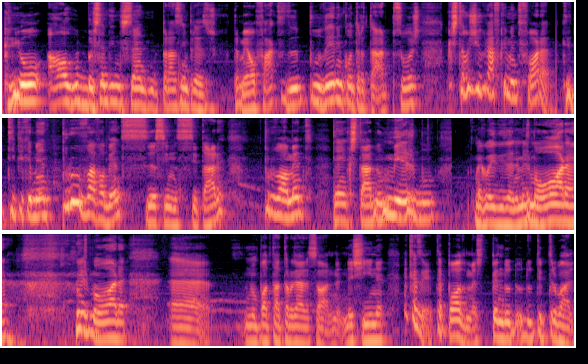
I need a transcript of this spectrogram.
criou algo bastante interessante para as empresas. Também é o facto de poderem contratar pessoas que estão geograficamente fora, que tipicamente, provavelmente, se assim necessitarem, provavelmente têm que estar no mesmo como é que eu ia dizer, na mesma hora, na mesma hora, uh, não pode estar a trabalhar só na China, ah, quer dizer, até pode, mas depende do, do tipo de trabalho.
